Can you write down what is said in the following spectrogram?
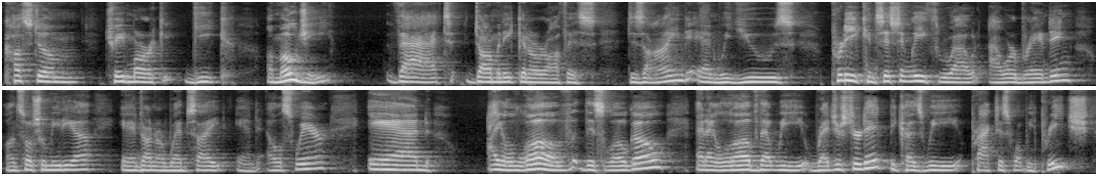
custom trademark geek emoji that Dominique in our office designed, and we use pretty consistently throughout our branding on social media and on our website and elsewhere. And I love this logo and I love that we registered it because we practice what we preach.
